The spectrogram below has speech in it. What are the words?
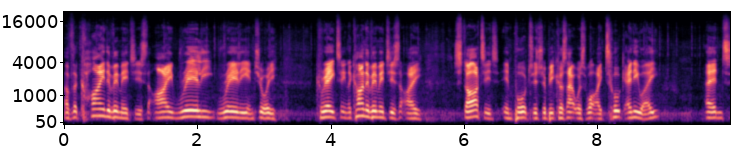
of the kind of images that I really, really enjoy creating, the kind of images that I started in portraiture because that was what I took anyway. And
